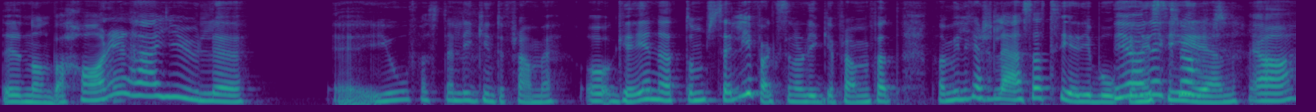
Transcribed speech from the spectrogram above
Där någon bara, har ni den här jul... Eh, jo, fast den ligger inte framme. Och grejen är att de säljer faktiskt när de ligger framme för att man vill kanske läsa tredje boken ja i serien. klart. Ja.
